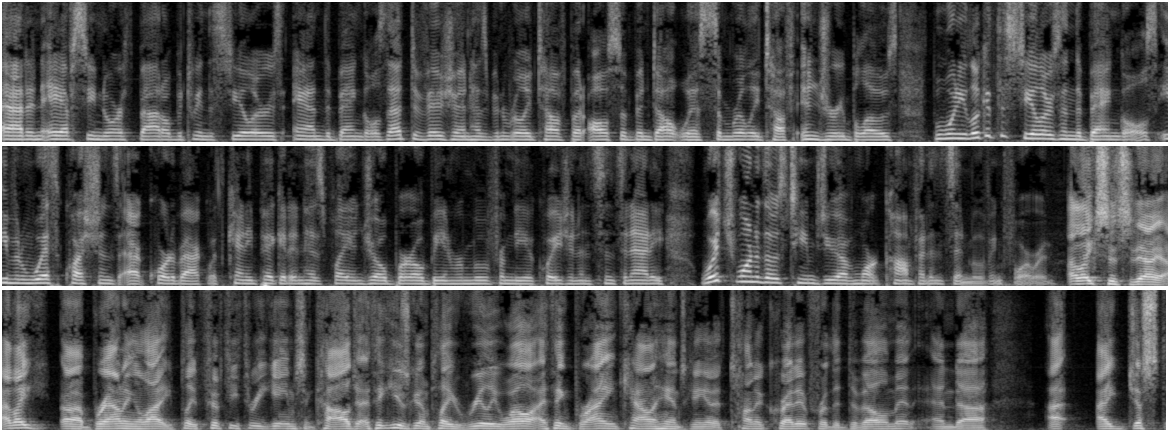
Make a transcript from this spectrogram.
an AFC North battle between the Steelers and the Bengals. That division has been really tough, but also been dealt with some really tough injury blows. But when you look at the Steelers and the Bengals, even with questions at quarterback, with Kenny Pickett in his play and Joe Burrow being removed from the equation in Cincinnati, which one of those teams do you have more confidence in moving forward? I like Cincinnati. I like uh, Browning a lot. He played 53 games in college. I think he's going to play really well. I think Brian Callahan's going to get a ton of credit for the development and. Uh, I, just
